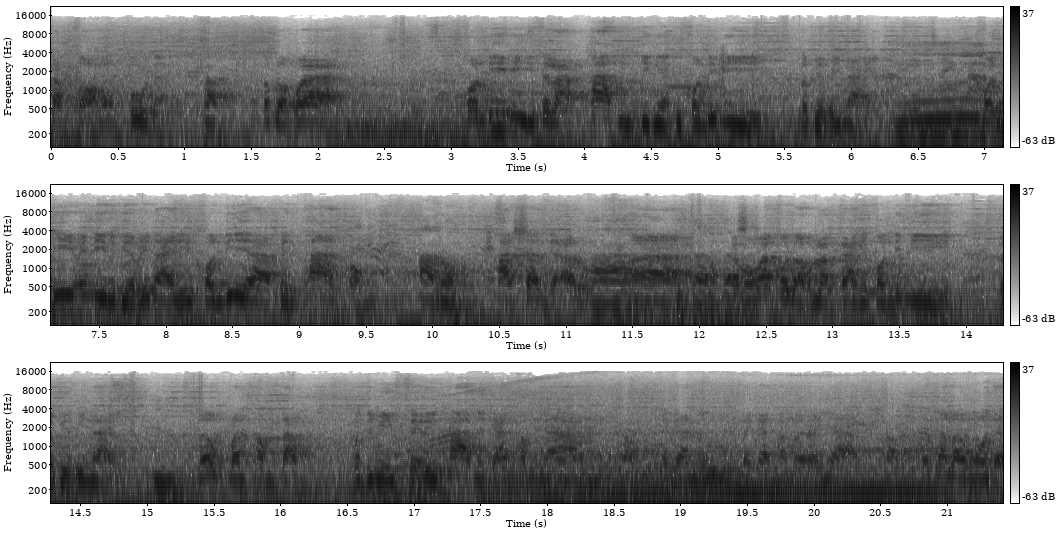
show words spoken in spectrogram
กับสองพูดอะครับเขาบอกว่า คนที่มีอิสระภาพจริงๆเนี่ยคือคนที่มีระเบียบวินัยอืมคนที่ไม่มีระเบียบวินัยคือคนที่จะเป็นทาสของอารมณ์ passion กับอารมณ์อ่าอ่าถูกต้องครับ ถ้าผมว่าคนออกกำลังกายคือคนที่มีระเบียบวินัยอืมแล้วมันทำตามมันจะมีเสรีภาพในการทำงานครับในการดูในการทำหลายๆอย่างครับแต่ถ้าเราโมวแต่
